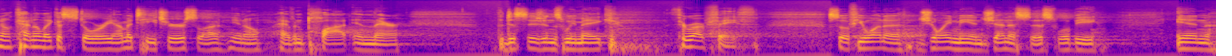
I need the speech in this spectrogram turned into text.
know, kind of like a story. I'm a teacher, so I, you know, having plot in there. The decisions we make through our faith. So if you want to join me in Genesis, we'll be in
